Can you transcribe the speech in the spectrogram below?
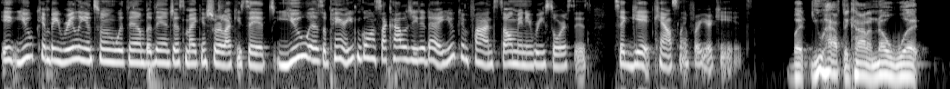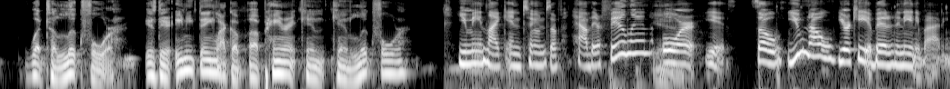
it, you can be really in tune with them, but then just making sure, like you said, you as a parent, you can go on psychology today. You can find so many resources to get counseling for your kids. but you have to kind of know what what to look for. Is there anything like a, a parent can can look for? You mean like in terms of how they're feeling, Yeah. or yes? So you know your kid better than anybody.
